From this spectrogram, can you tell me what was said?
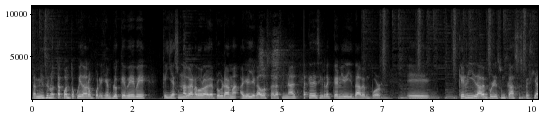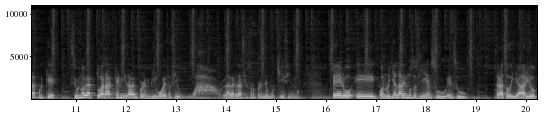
También se nota cuánto cuidaron, por ejemplo, que Bebe, que ya es una ganadora del programa, haya llegado hasta la final. Hay que decir de Kennedy Davenport. Eh, Kennedy Davenport es un caso especial porque si uno ve actuar a Kennedy Davenport en vivo es así, wow, la verdad sí sorprende muchísimo. Pero eh, cuando ya la vemos así en su, en su trato diario,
